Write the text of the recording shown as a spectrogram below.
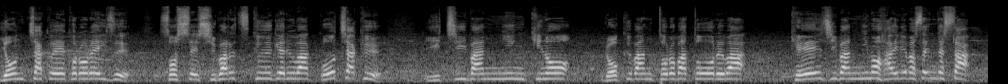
4着エコロレイズ。そしてシュバルツクーゲルは5着。1番人気の6番トロバトールは掲示板にも入れませんでした。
